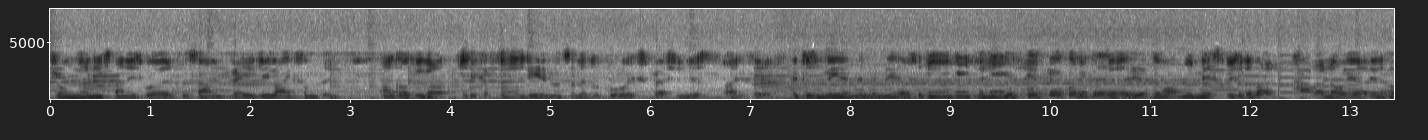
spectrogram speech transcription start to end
strung any Spanish words that sounded vaguely like something. And of course we got chickaferdian, that's a Liverpool expression, just like sort of, it doesn't mean anything to me, I said, uh, uh, uh, chickaferdian. The one we missed, we should have had paranoia, you know.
